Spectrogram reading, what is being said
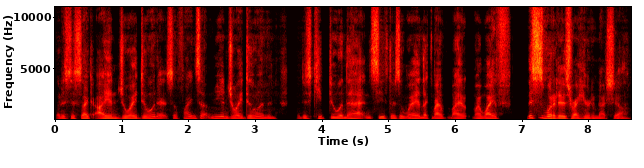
but it's just like I enjoy doing it. So find something you enjoy doing and, and just keep doing that and see if there's a way. Like my my my wife. This is what it is right here in a nutshell.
